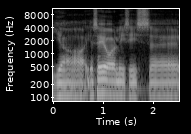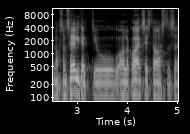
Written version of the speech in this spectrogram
Ja, ja see oli siis noh, see on selgelt ju alla kaheksateistaastase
